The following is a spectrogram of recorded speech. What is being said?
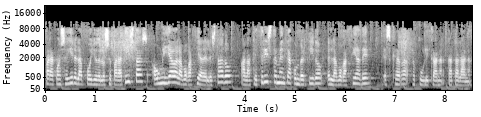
para conseguir el apoyo de los separatistas, ha humillado a la abogacía del Estado, a la que tristemente ha convertido en la abogacía de Esquerra Republicana Catalana.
